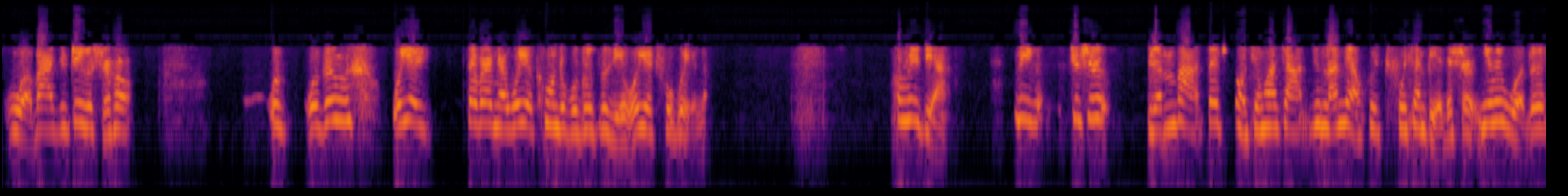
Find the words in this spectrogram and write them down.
我吧，就这个时候，我我跟我也在外面，我也控制不住自己，我也出轨了。红瑞姐，那个就是。人吧，在这种情况下，就难免会出现别的事儿。因为我的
